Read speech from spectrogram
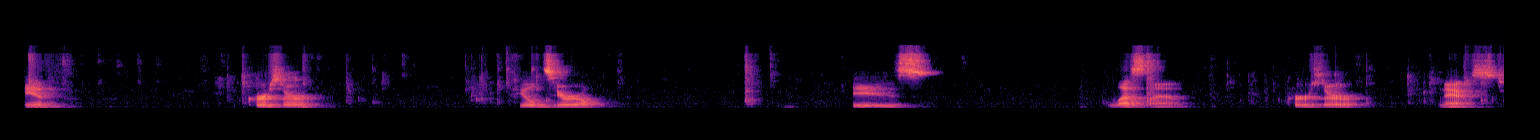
If cursor field zero is less than cursor next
